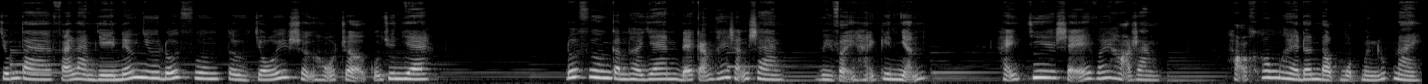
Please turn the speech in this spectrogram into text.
chúng ta phải làm gì nếu như đối phương từ chối sự hỗ trợ của chuyên gia? Đối phương cần thời gian để cảm thấy sẵn sàng, vì vậy hãy kiên nhẫn. Hãy chia sẻ với họ rằng, họ không hề đơn độc một mình lúc này.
